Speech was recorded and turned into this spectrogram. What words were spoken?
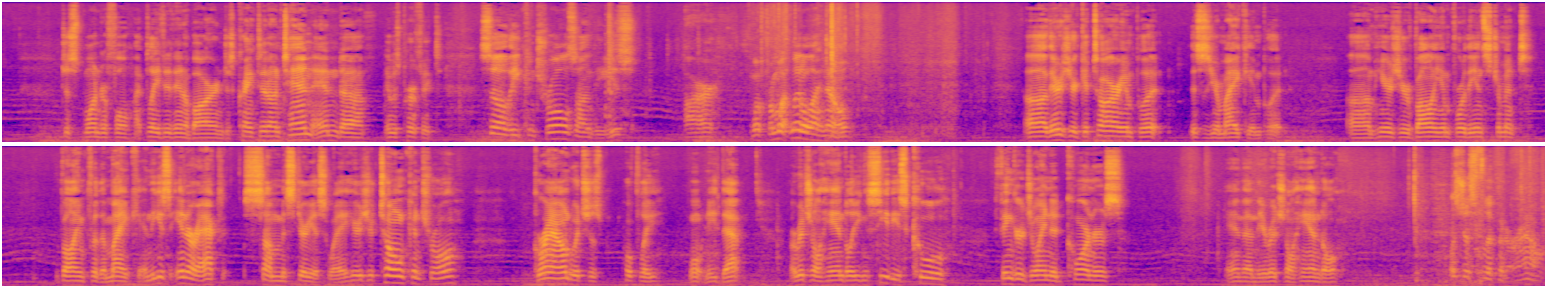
just wonderful. I played it in a bar and just cranked it on 10 and uh, it was perfect. So the controls on these are, well, from what little I know, uh, there's your guitar input. This is your mic input. Um, here's your volume for the instrument, volume for the mic, and these interact some mysterious way. Here's your tone control, ground, which is hopefully won't need that. Original handle you can see these cool finger jointed corners. And then the original handle. Let's just flip it around.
